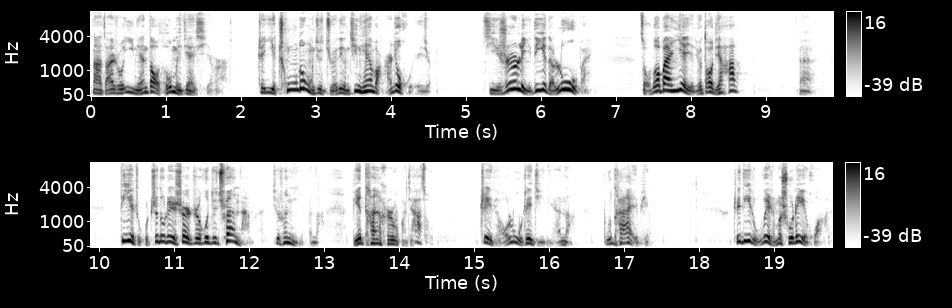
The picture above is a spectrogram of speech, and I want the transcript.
那咱说一年到头没见媳妇儿了，这一冲动就决定今天晚上就回去。几十里地的路呗，走到半夜也就到家了。哎，地主知道这事儿之后，就劝他们，就说你们呐。别贪黑往家走，这条路这几年呢不太平。这地主为什么说这话呢？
